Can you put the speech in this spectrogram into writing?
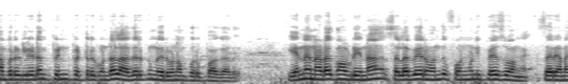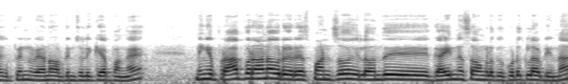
நபர்களிடம் பின் பெற்றுக்கொண்டால் அதற்கும் நிறுவனம் பொறுப்பாகாது. என்ன நடக்கும் அப்படின்னா சில பேர் வந்து ஃபோன் பண்ணி பேசுவாங்க. சார் எனக்கு பின் வேணும் அப்படின்னு சொல்லி கேட்பாங்க. நீங்கள் ப்ராப்பரான ஒரு ரெஸ்பான்ஸோ இல்லை வந்து கைட்னஸோ அவங்களுக்கு கொடுக்கல அப்படின்னா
